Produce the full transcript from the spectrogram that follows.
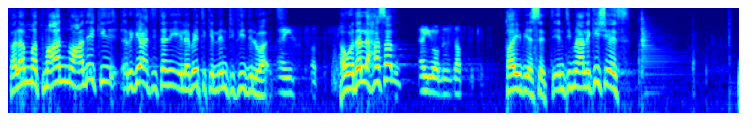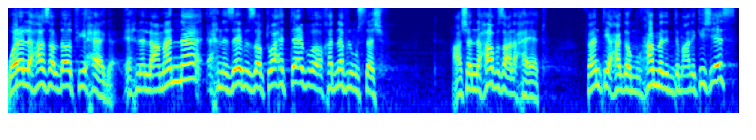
فلما اطمأنوا عليكي رجعتي تاني إلى بيتك اللي انت فيه دلوقتي. أيوه اتفضل. هو ده اللي حصل؟ أيوه بالظبط كده. طيب يا ستي انت ما عليكيش إثم. ولا اللي حصل دوت فيه حاجة. إحنا اللي عملنا إحنا زي بالظبط واحد تعب وأخدناه في المستشفى عشان نحافظ على حياته. فانت يا حاجة محمد انت ما عليكيش إثم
